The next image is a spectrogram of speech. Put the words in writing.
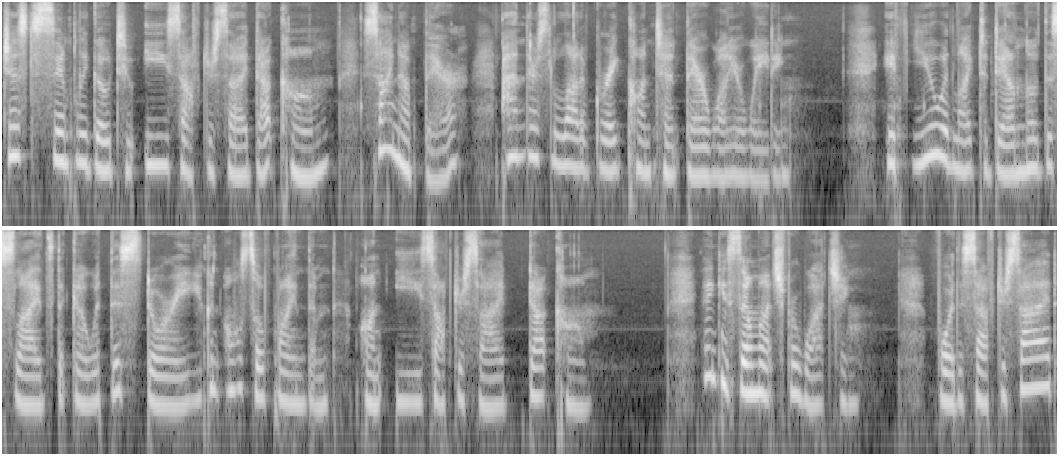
just simply go to esofterside.com, sign up there, and there's a lot of great content there while you're waiting. If you would like to download the slides that go with this story, you can also find them on esofterside.com. Thank you so much for watching. For the softer side,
